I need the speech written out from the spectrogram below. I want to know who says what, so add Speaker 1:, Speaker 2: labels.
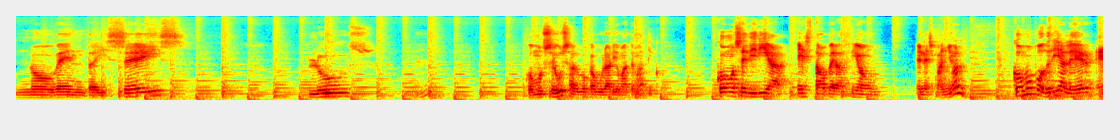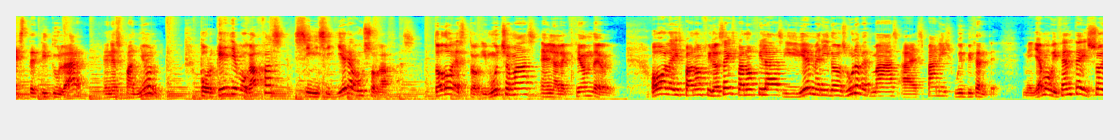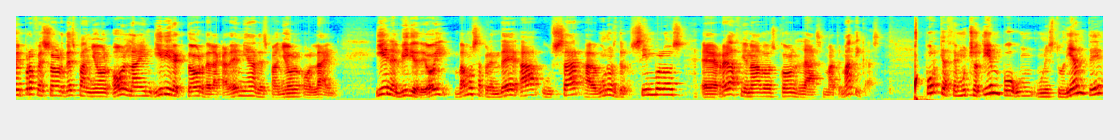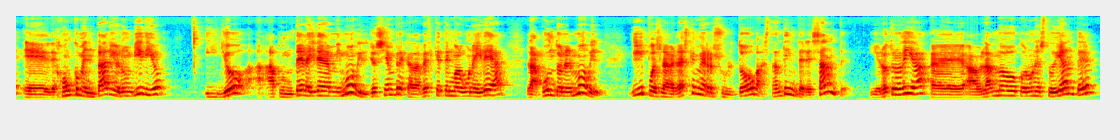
Speaker 1: 96 plus... ¿eh? ¿Cómo se usa el vocabulario matemático? ¿Cómo se diría esta operación en español? ¿Cómo podría leer este titular en español? ¿Por qué llevo gafas si ni siquiera uso gafas? Todo esto y mucho más en la lección de hoy. Hola hispanófilos e hispanófilas, y bienvenidos una vez más a Spanish with Vicente. Me llamo Vicente y soy profesor de español online y director de la Academia de Español Online. Y en el vídeo de hoy vamos a aprender a usar algunos de los símbolos eh, relacionados con las matemáticas. Porque hace mucho tiempo un, estudiante eh, dejó un comentario en un vídeo, y yo apunté la idea en mi móvil. Yo siempre, cada vez que tengo alguna idea, la apunto en el móvil. Y pues la verdad es que me resultó bastante interesante. Y el otro día, eh, hablando con un estudiante,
